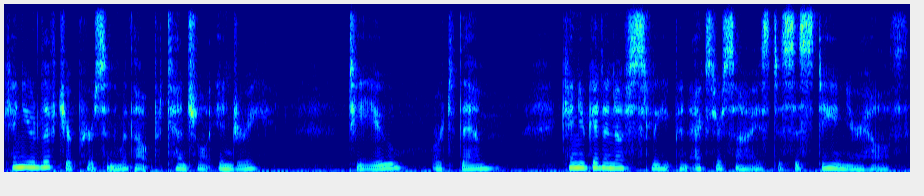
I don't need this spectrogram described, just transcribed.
Can you lift your person without potential injury to you or to them? Can you get enough sleep and exercise to sustain your health?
